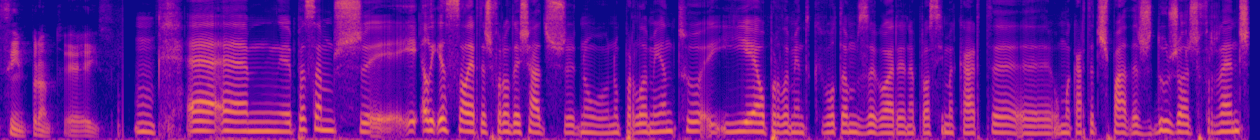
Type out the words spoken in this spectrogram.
Sim, pronto, é isso. Hum. Uh, um, passamos. Esses alertas foram deixados no, no Parlamento e é ao Parlamento que voltamos agora na próxima carta, uh, uma carta de espadas do Jorge Fernandes.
